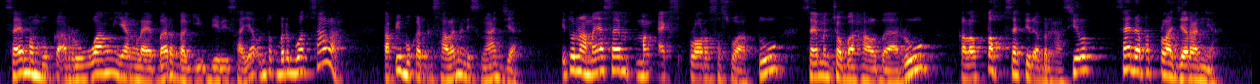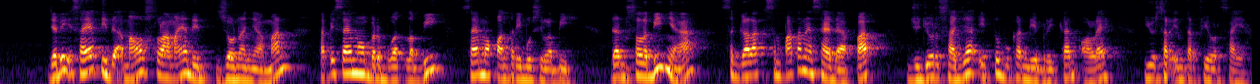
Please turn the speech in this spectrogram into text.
saya membuka ruang yang lebar bagi diri saya untuk berbuat salah, tapi bukan kesalahan yang disengaja. Itu namanya saya mengeksplor sesuatu, saya mencoba hal baru, kalau toh saya tidak berhasil, saya dapat pelajarannya. Jadi saya tidak mau selamanya di zona nyaman, tapi saya mau berbuat lebih, saya mau kontribusi lebih. Dan selebihnya, segala kesempatan yang saya dapat, jujur saja itu bukan diberikan oleh user interviewer saya.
